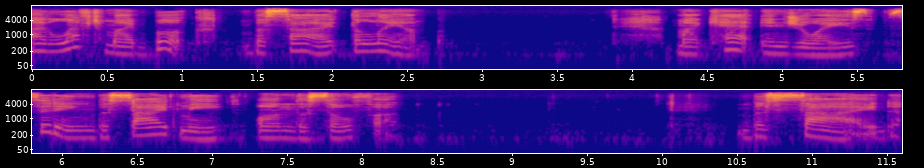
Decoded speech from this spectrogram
I left my book beside the lamp. My cat enjoys sitting beside me on the sofa. Beside.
